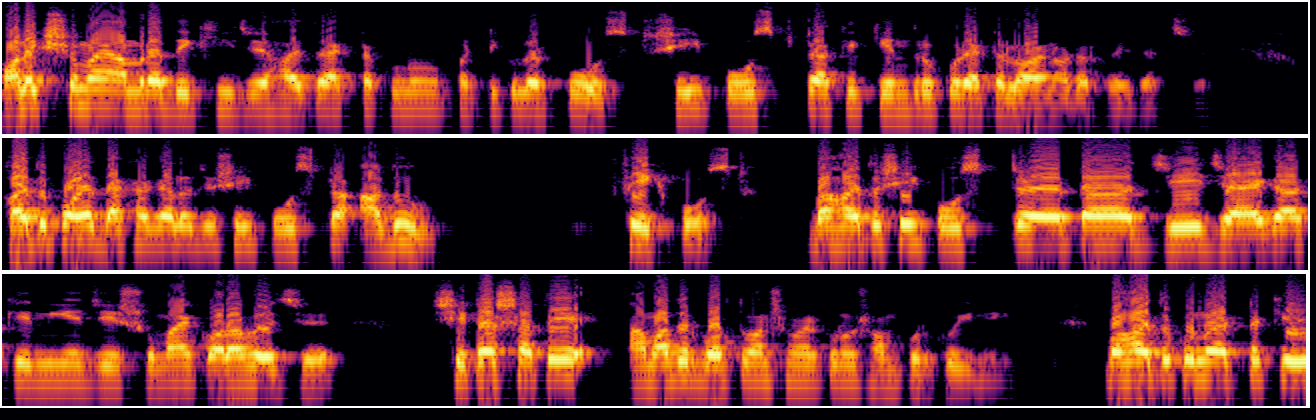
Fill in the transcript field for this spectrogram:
অনেক সময় আমরা দেখি যে হয়তো একটা কোনো পার্টিকুলার পোস্ট সেই পোস্টটাকে কেন্দ্র করে একটা ল অ্যান্ড অর্ডার হয়ে যাচ্ছে। হয়তো পরে দেখা গেল যে সেই পোস্টটা আদৌ ফেক পোস্ট বা হয়তো সেই পোস্টটা যে জায়গাকে নিয়ে যে সময় করা হয়েছে, সেটার সাথে আমাদের বর্তমান সময়ের কোনো সম্পর্কই নেই। বা হয়তো কোনো একটা কেউ,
